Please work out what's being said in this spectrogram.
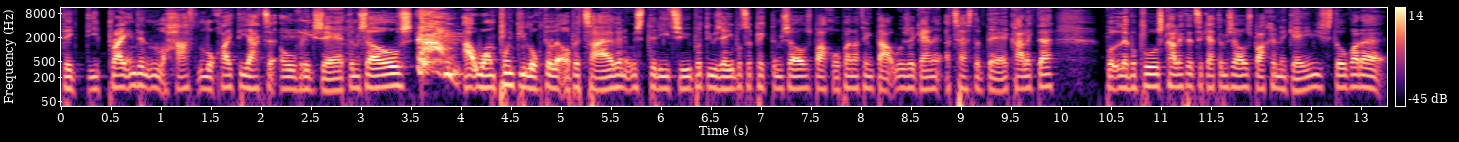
dig deep. Brighton didn't have to look like they had to overexert themselves. At one point, they looked a little bit tired, and it was 3-2, but they was able to pick themselves back up, and I think that was again a test of their character. But Liverpool's character to get themselves back in the game, you've still got to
